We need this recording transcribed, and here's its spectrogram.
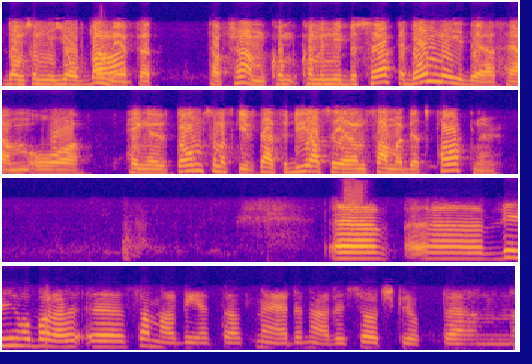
De som ni jobbar Ja. med för att ta fram, kom, kommer ni besöka dem i deras hem och hänga ut dem som har skrivit det här? För det är ju alltså er samarbetspartner. Uh, uh, vi har bara uh, samarbetat med den här researchgruppen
